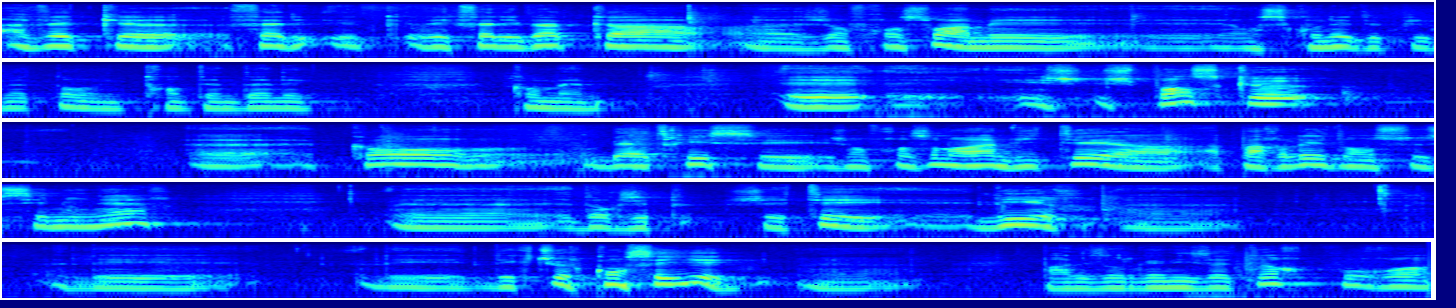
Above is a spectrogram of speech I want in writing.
avec, euh, avec qu'à euh, Jean-François, mais euh, on se connaît depuis maintenant une trentaine d'années, quand même. Et, je pense que quand Béatrice et Jean-François m'ont invité à, parler dans ce séminaire, donc j'ai été lire les, les lectures conseillées euh, par les organisateurs pour, euh,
